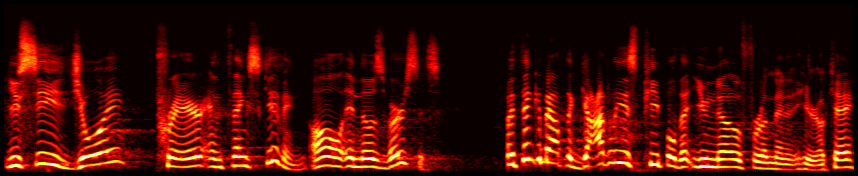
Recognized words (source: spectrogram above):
You see joy, prayer, and thanksgiving all in those verses. But think about the godliest people that you know for a minute here, okay?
